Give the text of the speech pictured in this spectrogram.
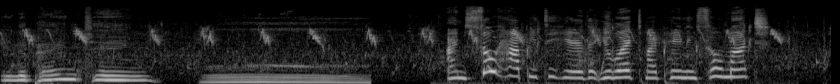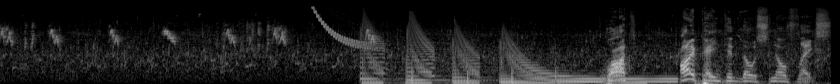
in a painting. I'm so happy to hear that you liked my painting so much. What? I painted those snowflakes.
